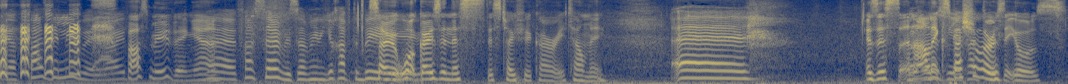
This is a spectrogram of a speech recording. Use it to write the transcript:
yeah, fast delivery, right? Fast moving, yeah. Yeah, fast service. I mean, you have to be. So, what goes in this this tofu curry? Tell me. Uh, Is this an Well, Alex special or is it yours?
